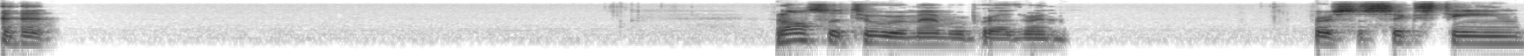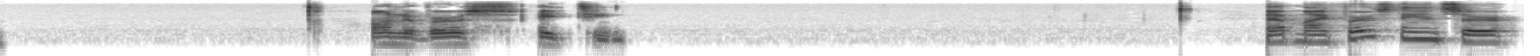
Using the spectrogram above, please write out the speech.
and also to remember, brethren, verses 16 on to verse 18. At my first answer,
